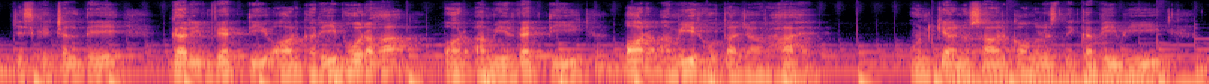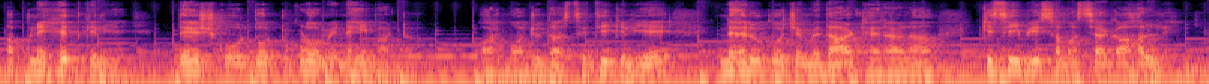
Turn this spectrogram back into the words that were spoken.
जिसके चलते गरीब व्यक्ति और गरीब हो रहा और अमीर व्यक्ति और अमीर होता जा रहा है। उनके अनुसार कांग्रेस ने कभी भी अपने हित के लिए देश को दो टुकड़ों में नहीं बांटा और मौजूदा स्थिति के लिए नेहरू को जिम्मेदार ठहराना किसी भी समस्या का हल नहीं है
